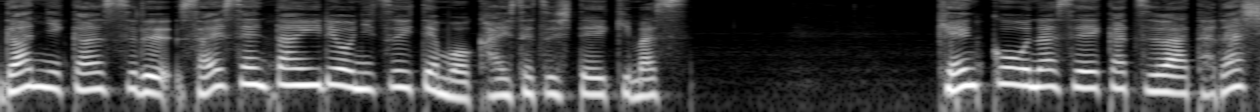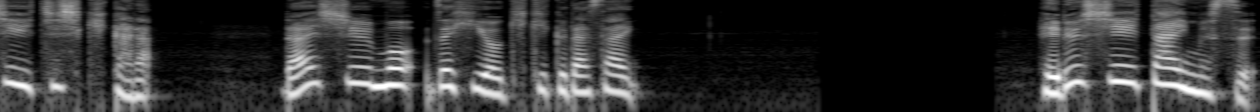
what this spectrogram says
がんに関する最先端医療についても解説していきます。健康な生活は正しい知識から来週もぜひお聞きください。ヘルシータイムス。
